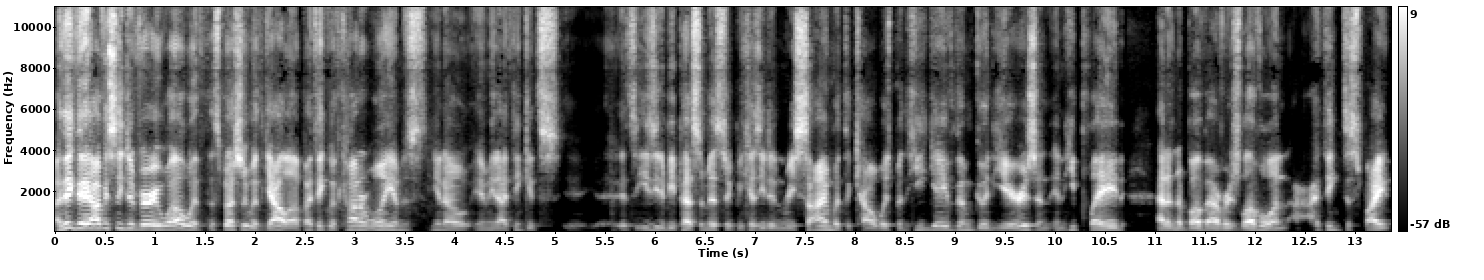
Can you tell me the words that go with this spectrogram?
I think they obviously did very well with, especially with Gallup. I think with Connor Williams, you know, I mean, I think it's it's easy to be pessimistic because he didn't resign with the Cowboys, but he gave them good years and, and he played at an above average level. And I think despite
